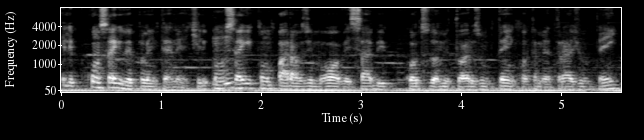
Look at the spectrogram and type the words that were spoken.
ele consegue ver pela internet, ele uhum. consegue comparar os imóveis, sabe quantos dormitórios um tem, quanta metragem um tem.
